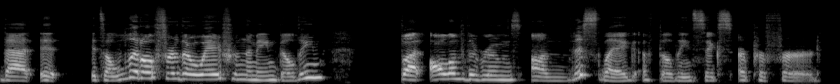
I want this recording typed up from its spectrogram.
that it it's a little further away from the main building, but all of the rooms on this leg of building six are preferred.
